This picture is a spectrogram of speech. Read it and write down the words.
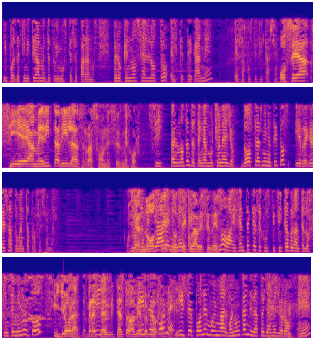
y pues definitivamente tuvimos que separarnos. Pero que no sea el otro el que te gane esa justificación. O sea, si amerita, di las razones, es mejor. Sí, pero no te entretengas mucho en ello. Dos, tres minutitos y regresa a tu venta profesional. O sea, se no, te, no te claves en eso. No, hay gente que se justifica durante los 15 minutos Y llora. Espérate, y, te ha todavía y se pone que- y se ponen muy mal. Bueno, un candidato ya me lloró, ¿eh?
